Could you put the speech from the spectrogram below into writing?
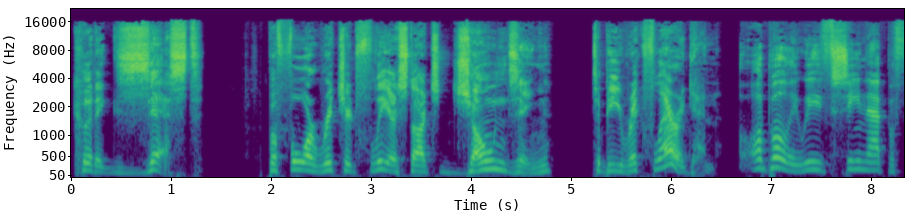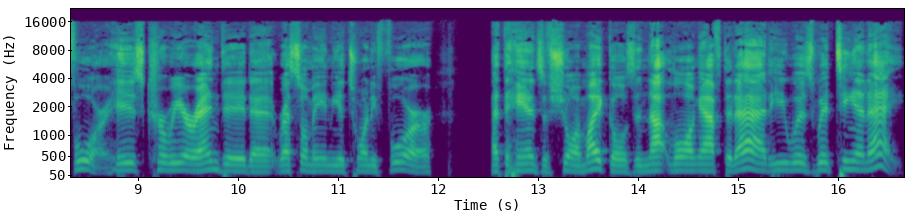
could exist before Richard Fliehr starts jonesing to be Ric Flair again? Oh, Bully, we've seen that before. His career ended at WrestleMania 24 at the hands of Shawn Michaels, and not long after that, he was with TNA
